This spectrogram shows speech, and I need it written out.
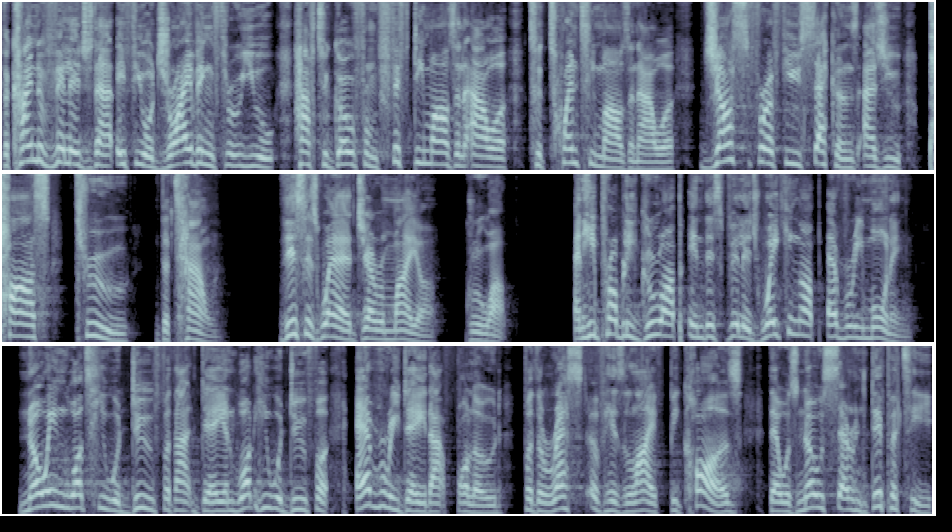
The kind of village that if you're driving through, you have to go from 50 miles an hour to 20 miles an hour just for a few seconds as you pass through the town. This is where Jeremiah grew up. And he probably grew up in this village, waking up every morning, knowing what he would do for that day and what he would do for every day that followed for the rest of his life because there was no serendipity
